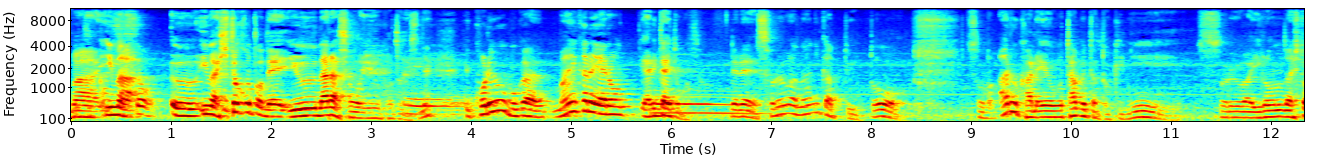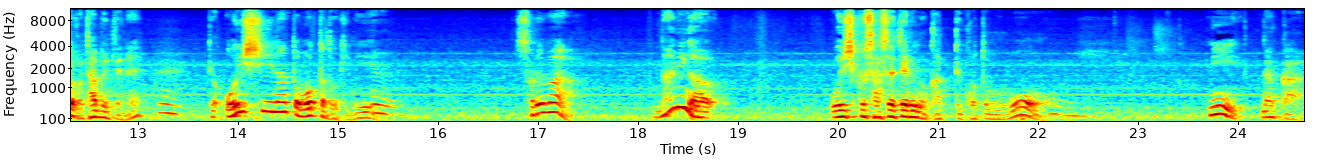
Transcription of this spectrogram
まあ今そう。うん今一言で言うならそういうことですね。これを僕は前からやろうやりたいと思うんですうん。よでねそれは何かっていうとそのあるカレーを食べた時にそれはいろんな人が食べてねうん。で美味しいなと思った時に、うん。それは何が美味しくさせてるのかってことをになんか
